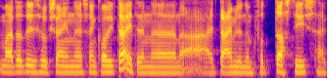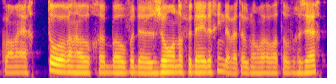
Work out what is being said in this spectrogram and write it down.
maar dat is ook zijn, zijn kwaliteit. En nou, hij timede hem fantastisch. Hij kwam echt torenhoog boven de zoneverdediging. Daar werd ook nog wel wat over gezegd.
